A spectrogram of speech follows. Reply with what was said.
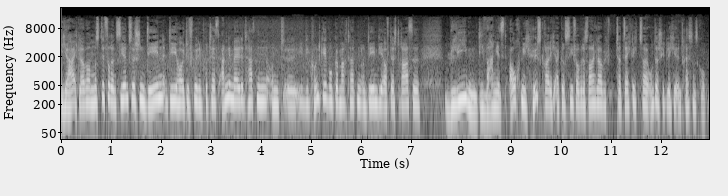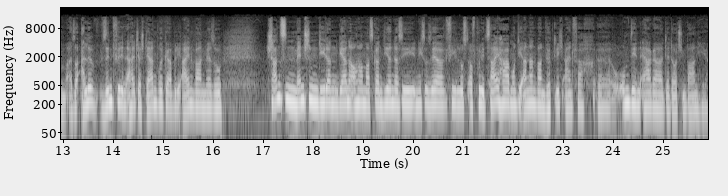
Ja, ich glaube, man muss differenzieren zwischen denen, die heute früh den Protest angemeldet hatten und äh, die Kundgebung gemacht hatten und denen, die auf der Straße blieben. Die waren jetzt auch nicht höchstgradig aggressiv, aber das waren, glaube ich, tatsächlich zwei unterschiedliche Interessensgruppen. Also alle sind für den Erhalt der Sternbrücke, aber die einen waren mehr so Schanzenmenschen, die dann gerne auch noch mal skandieren, dass sie nicht so sehr viel Lust auf Polizei haben und die anderen waren wirklich einfach äh, um den Ärger der Deutschen Bahn hier.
